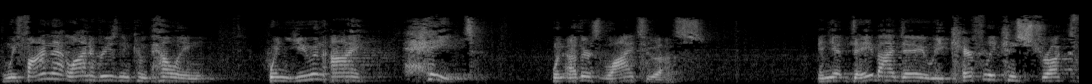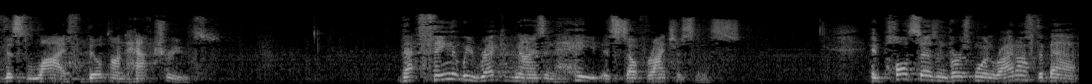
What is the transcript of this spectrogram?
And we find that line of reasoning compelling when you and I hate when others lie to us. And yet, day by day, we carefully construct this life built on half truths. That thing that we recognize and hate is self righteousness. And Paul says in verse 1, right off the bat,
